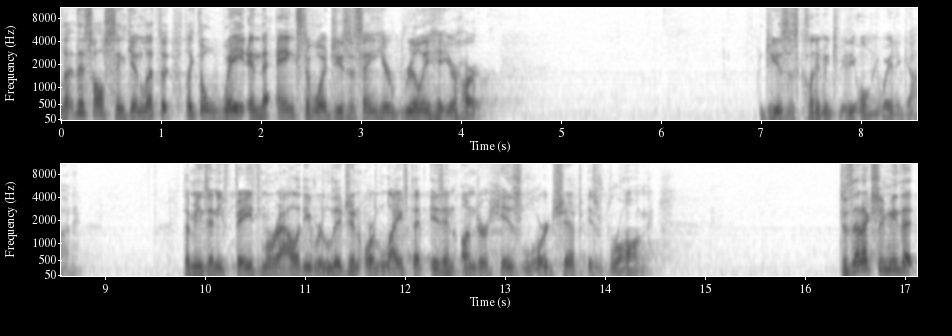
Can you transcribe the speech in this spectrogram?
Let this all sink in. Let the, like the weight and the angst of what Jesus is saying here really hit your heart. Jesus is claiming to be the only way to God. That means any faith, morality, religion, or life that isn't under his lordship is wrong. Does that actually mean that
